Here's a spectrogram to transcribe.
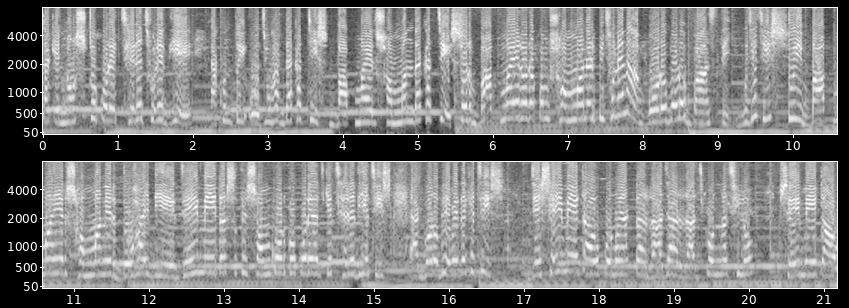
তাকে নষ্ট করে, ছেড়ে ছুড়ে দিয়ে এখন তুই অজুহাত দেখাচ্ছিস, বাপ মায়ের সম্মান দেখাচ্ছিস? তোর বাপ মায়ের ওরকম সম্মানের পিছনে না বড় বড় বাঁশ দিক বুঝেছিস? তুই বাপ মায়ের সম্মানের দোহাই দিয়ে যেই মেয়েটার সাথে সম্পর্ক করে আজকে ছেড়ে দিয়েছিস? একবারও ভেবে দেখেছিস যে সেই মেয়েটাও কোনো একটা রাজার রাজকন্যা ছিল? সেই মেয়েটাও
